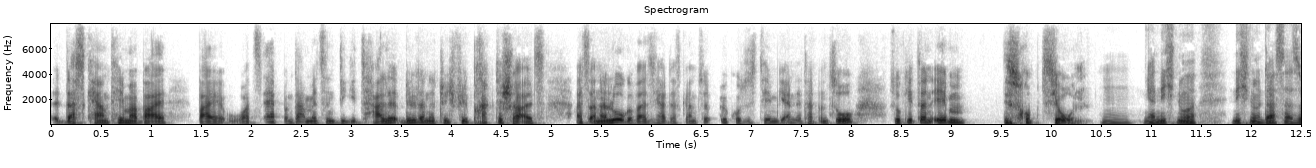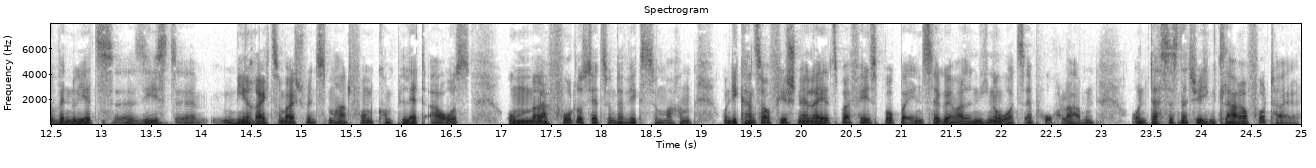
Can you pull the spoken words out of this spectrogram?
das Kernthema bei, bei WhatsApp. Und damit sind digitale Bilder natürlich viel praktischer als, als analoge, weil sich halt das ganze Ökosystem geändert hat. Und so, so geht dann eben Disruption. Hm. Ja, nicht nur, nicht nur das. Also wenn du jetzt äh, siehst, äh, mir reicht zum Beispiel ein Smartphone komplett aus, um äh, ja. Fotos jetzt unterwegs zu machen. Und die kannst du auch viel schneller jetzt bei Facebook, bei Instagram, also nicht nur WhatsApp hochladen. Und das ist natürlich ein klarer Vorteil.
